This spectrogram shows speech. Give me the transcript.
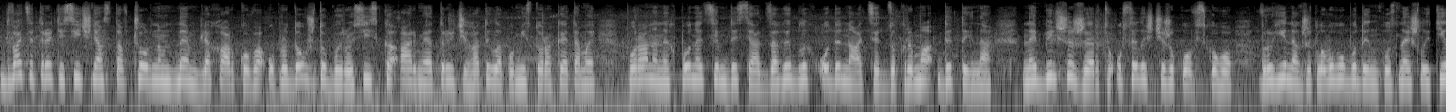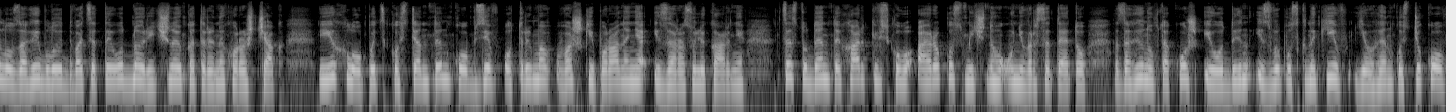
23 січня став чорним днем для Харкова. Упродовж доби російська армія тричі гатила по місту ракетами. Поранених понад 70, загиблих 11, зокрема дитина. Найбільше жертв у селищі Жуковського. В руїнах житлового будинку знайшли тіло загиблої 21-річної Катерини Хорощак. Її хлопець Костянтин Кобзєв отримав важкі поранення і зараз у лікарні. Це студенти Харківського аерокосмічного університету. Загинув також і один із випускників Євген Костюков.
